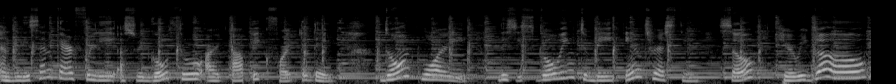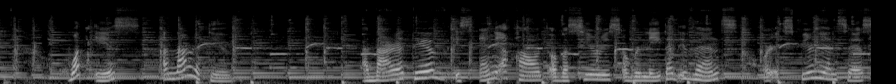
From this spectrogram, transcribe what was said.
and listen carefully as we go through our topic for today. Don't worry, this is going to be interesting. So, here we go! What is a narrative? A narrative is any account of a series of related events or experiences,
